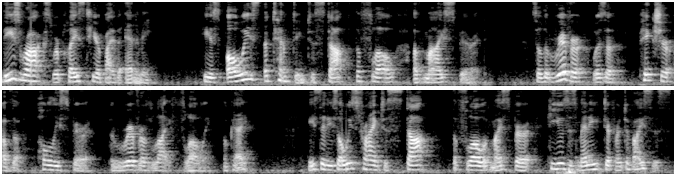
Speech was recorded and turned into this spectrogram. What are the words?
These rocks were placed here by the enemy. He is always attempting to stop the flow of my spirit. So the river was a picture of the Holy Spirit, the river of life flowing, okay? He said he's always trying to stop the flow of my spirit. He uses many different devices.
